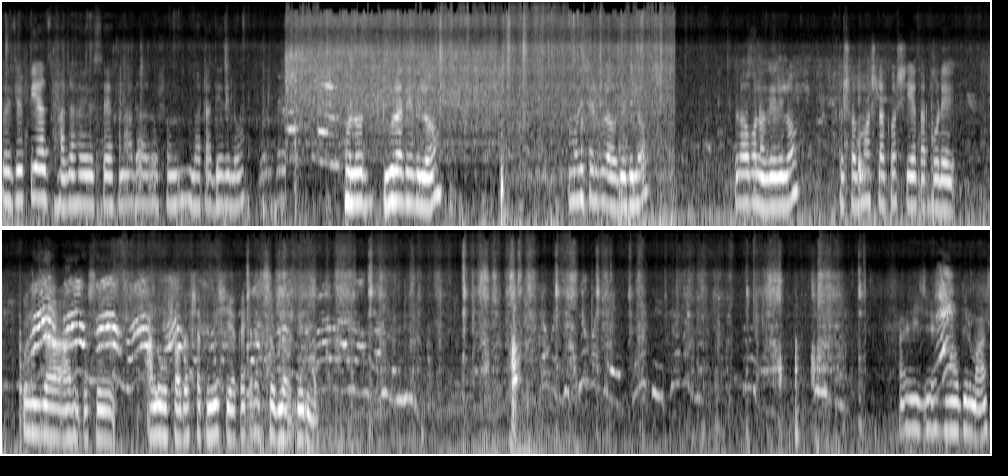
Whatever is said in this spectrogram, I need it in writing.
তো এই যে পেঁয়াজ ভাজা হয়ে গেছে, এখন আদা, রসুন বাটা দিয়ে দিল। হলুদ গুঁড়া দিয়ে দিল। মরিচের গুঁড়াও দিয়ে দিল। লবণও দিয়ে দিল। তো সব মশলা কষিয়ে তারপরে কলিজা আর হতেছে আলু সব একসাথে মিশিয়ে কেটে রাখছে, ওগুলো দিয়ে দিব। আর এই যে নদীর মাছ,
